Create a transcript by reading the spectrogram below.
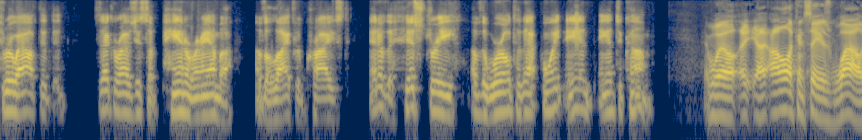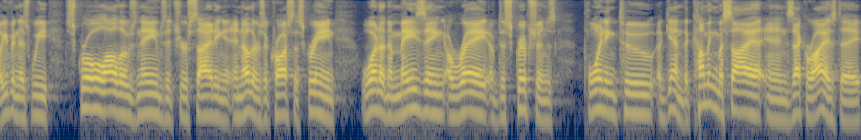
throughout, the, the, Zechariah is just a panorama of the life of Christ and of the history of the world to that point and, and to come. Well, all I can say is wow. Even as we scroll all those names that you're citing and others across the screen, what an amazing array of descriptions pointing to, again, the coming Messiah in Zechariah's day,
